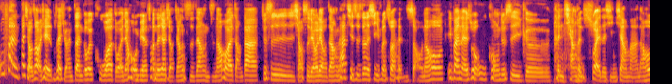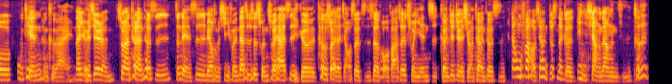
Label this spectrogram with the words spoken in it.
悟饭他小时候好像也不太喜欢战，都会哭啊，躲在人家后面，穿得像小僵尸这样子。然后后来长大就是小时了了这样，他其实真的戏份算很少。然后一般来说，悟空就是一个很强很帅的形象嘛。然后悟天很可爱。那有一些人虽然特兰特斯真的也是没有什么戏份，但是是纯粹他是一个特帅的角色，紫色头发，所以纯颜值，可能就觉得喜欢特兰特斯。但悟饭好像就是那个印象这样子。可是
